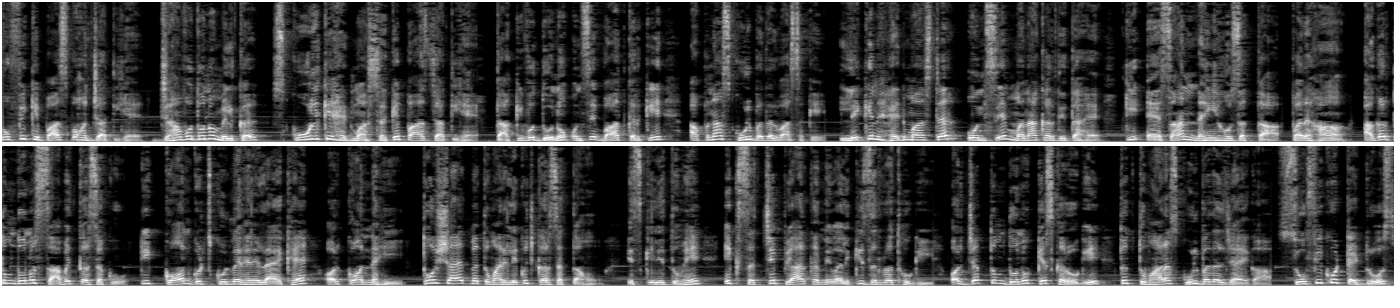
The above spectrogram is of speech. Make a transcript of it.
सोफी के पास पहुँच जाती है, जहाँ वो दोनों मिलकर स्कूल के हेडमास्टर के पास जाती हैं, ताकि वो दोनों उनसे बात करके अपना स्कूल बदलवा सके। लेकिन हेडमास्टर उनसे मना कर देता है कि ऐसा नहीं हो सकता। पर हाँ अगर तुम दोनों साबित कर सको कि कौन गुड स्कूल में रहने लायक है और कौन नहीं तो शायद मैं तुम्हारे लिए कुछ कर सकता हूँ। इसके लिए तुम्हें एक सच्चे प्यार करने वाले की ज़रूरत होगी। और जब तुम दोनों किस करोगे तो तुम्हारा स्कूल बदल जाएगा। सोफी को टेड्रोस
